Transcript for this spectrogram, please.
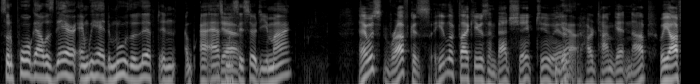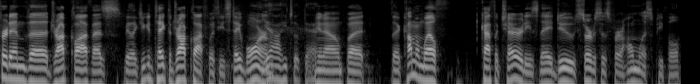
So the poor guy was there and we had to move the lift. And I asked yeah. him, I said, sir, do you mind? It was rough because he looked like he was in bad shape too. He yeah, hard time getting up. We offered him the drop cloth as be like, you can take the drop cloth with you, stay warm. Yeah, he took that. You know, but the Commonwealth Catholic Charities they do services for homeless people,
